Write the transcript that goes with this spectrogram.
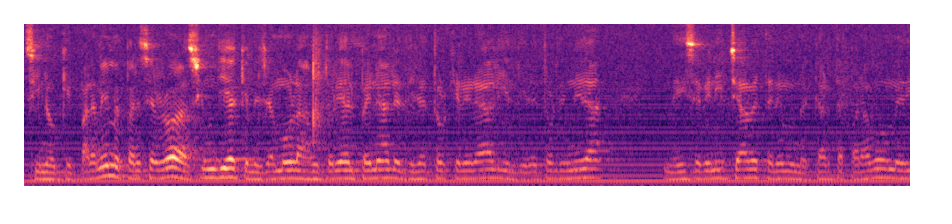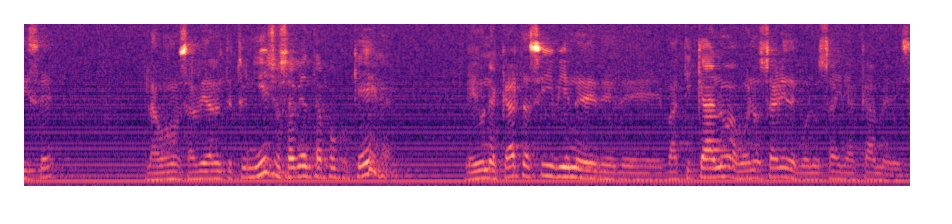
sino que para mí me parece error. Hace un día que me llamó la autoridad del penal, el director general y el director de unidad, me dice, vení Chávez, tenemos una carta para vos, me dice, la vamos a abrir delante tú. Ni ellos sabían tampoco qué era. Le di una carta, sí, viene de, Vaticano a Buenos Aires, de Buenos Aires acá, me dice.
